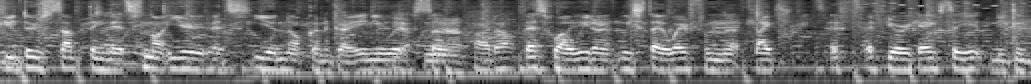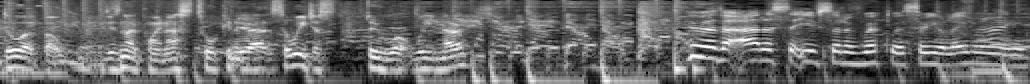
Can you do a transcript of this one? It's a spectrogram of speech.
If you do something that's not you, it's you're not gonna go anywhere. So Yeah. That's why we don't we stay away from the like if, if you're a gangster you, you can do it but there's no point us talking about it so we just do what we know Who are the artists that you've sort of worked with through your label or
